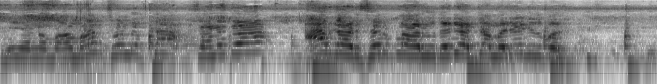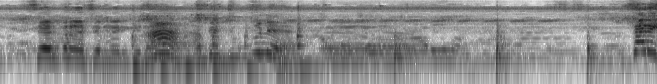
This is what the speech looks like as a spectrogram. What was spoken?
நீ என்ன மாமான்னு சொன்னதா? சொன்னதும் ஆற்காடு செருப்புல அறுபது அடி அடிச்சா மாதிரியே இருக்குது பாரு. செருப்பல ஆ, அப்படியே ஜுப்புன்னு. சரி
